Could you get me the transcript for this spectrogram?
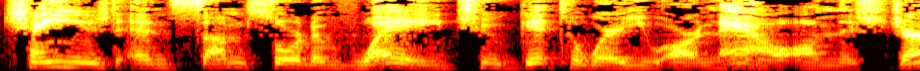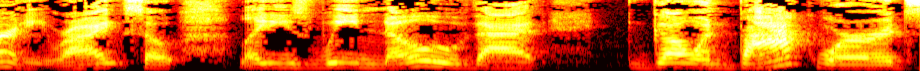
changed in some sort of way to get to where you are now on this journey, right? So, ladies, we know that going backwards,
